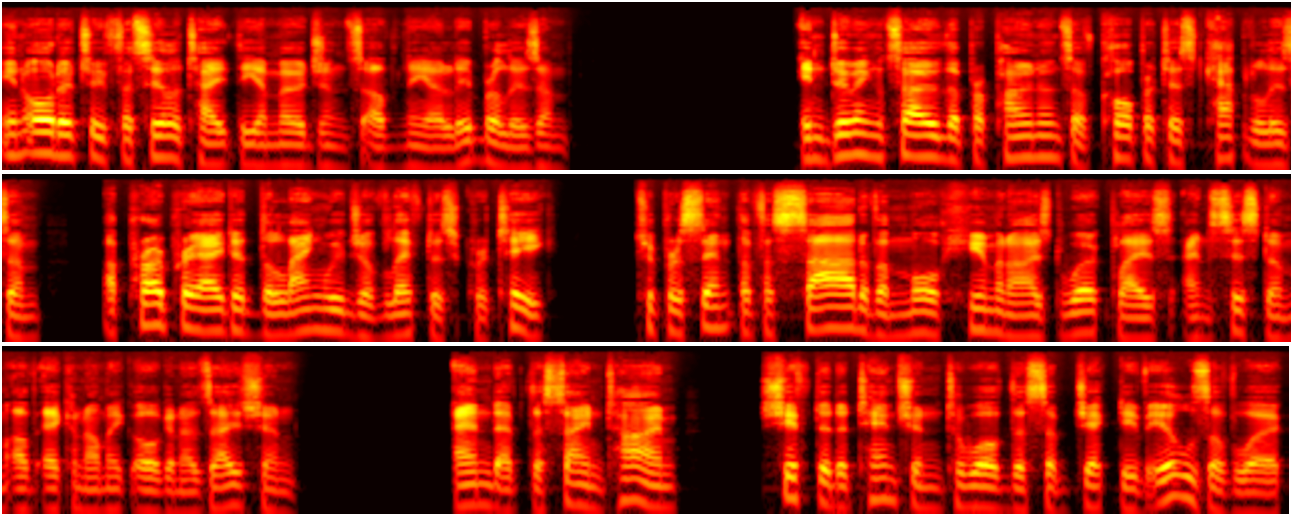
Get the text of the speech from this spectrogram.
in order to facilitate the emergence of neoliberalism. In doing so, the proponents of corporatist capitalism appropriated the language of leftist critique to present the facade of a more humanized workplace and system of economic organization, and at the same time shifted attention toward the subjective ills of work,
